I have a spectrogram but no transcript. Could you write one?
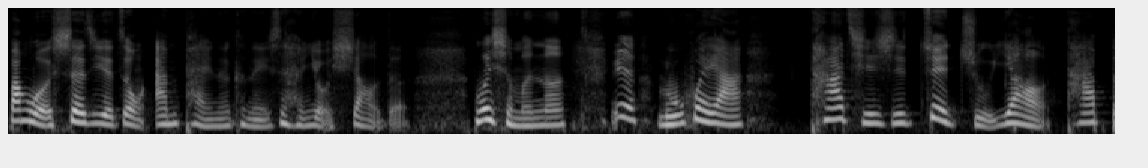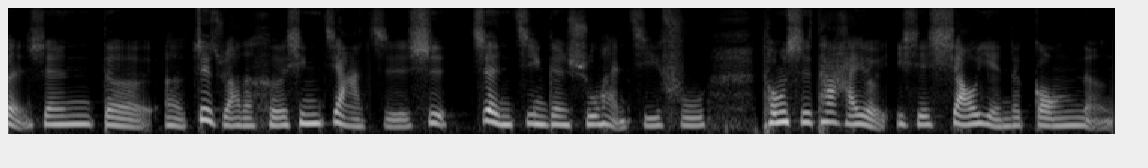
帮我设计的这种安排呢，可能也是很有效的。为什么呢？因为芦荟啊。它其实最主要，它本身的呃最主要的核心价值是镇静跟舒缓肌肤，同时它还有一些消炎的功能。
